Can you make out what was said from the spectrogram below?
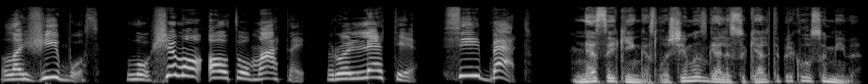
lažybos, lošimo automatai, ruletė. Sybet. Nesaikingas lošimas gali sukelti priklausomybę.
